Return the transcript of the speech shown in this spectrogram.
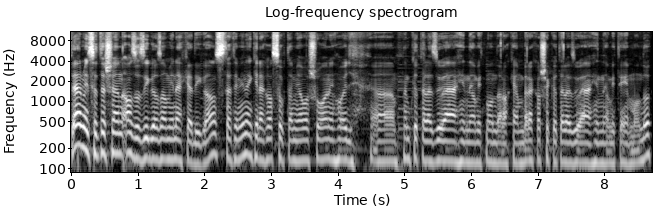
Természetesen az az igaz, ami neked igaz. Tehát én mindenkinek azt szoktam javasolni, hogy nem kötelező elhinni, amit mondanak emberek, az se kötelező elhinni, amit én mondok.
